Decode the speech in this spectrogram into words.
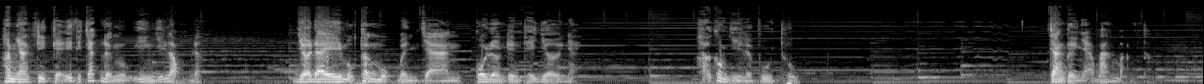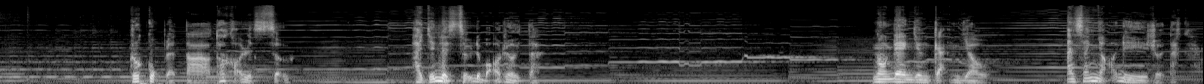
Hồng nhãn tri kỷ thì chắc đừng ngủ yên dưới lòng đất. Giờ đây một thân một bình chàng cô đơn trên thế giới này. Hỏi không gì là vui thú. Chàng tự nhà bán bản thân Rốt cục là ta thoát khỏi lịch sử. Hay chính lịch sử đã bỏ rơi ta? Ngọn đèn dần cạn dầu. Ánh sáng nhỏ đi rồi tắt hẳn.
